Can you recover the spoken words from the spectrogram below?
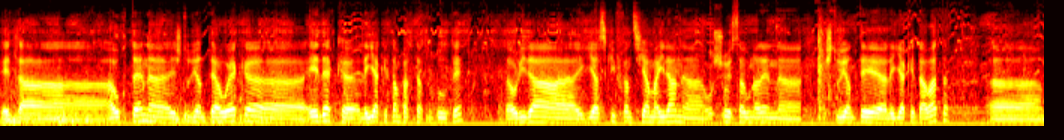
Eta aurten uh, estudiante hauek uh, edek lehiaketan parte hartuko dute. Eta hori da egiazki Frantzia mailan oso ezagunaren estudiante lehiaketa bat. Uh,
